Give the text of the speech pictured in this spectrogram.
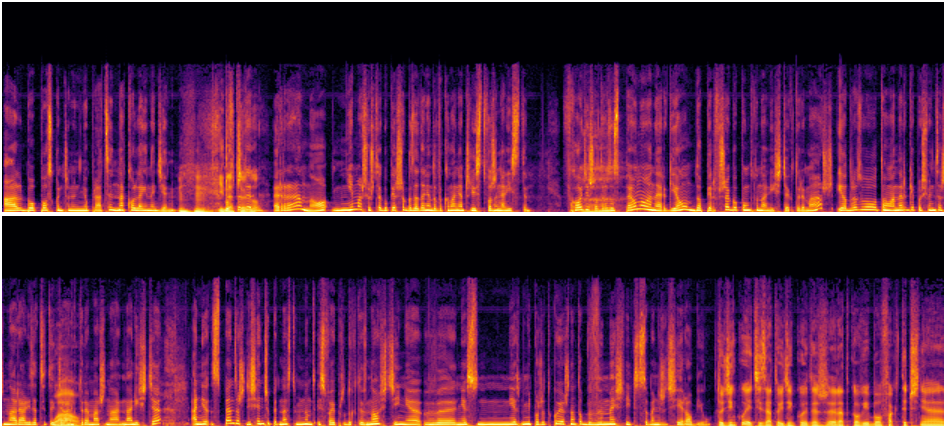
albo po skończonym dniu pracy na kolejny dzień. Mhm. I Bo dlaczego? rano nie masz już tego pierwszego zadania do wykonania, czyli stworzenia listy wchodzisz od razu z pełną energią do pierwszego punktu na liście, który masz i od razu tą energię poświęcasz na realizację tych wow. działań, które masz na, na liście, a nie spędzasz 10-15 minut i swojej produktywności nie, w, nie, nie, nie pożytkujesz na to, by wymyślić, co będziesz dzisiaj robił. To dziękuję ci za to i dziękuję też Radkowi, bo faktycznie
